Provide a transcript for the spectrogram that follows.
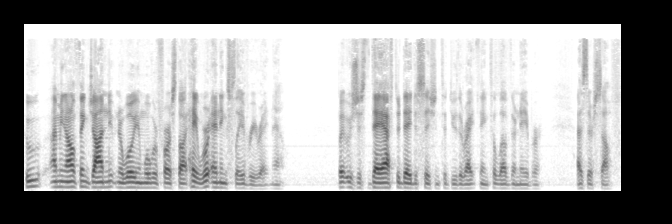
who, I mean, I don't think John Newton or William Wilberforce thought, hey, we're ending slavery right now. But it was just day after day decision to do the right thing, to love their neighbor as their self.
